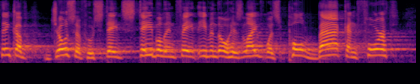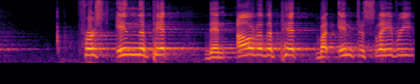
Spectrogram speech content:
Think of Joseph, who stayed stable in faith even though his life was pulled back and forth, first in the pit, then out of the pit, but into slavery,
